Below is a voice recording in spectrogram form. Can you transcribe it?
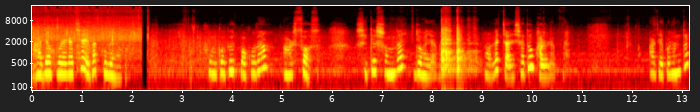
ভাজা হয়ে গেছে, এবার তুলে নেব। ফুলকপির পকোড়া আর সস শীতের সন্ধ্যায় জমে যাবে। নাহলে চায়ের সাথেও ভালো লাগবে। আজ এ পর্যন্তই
